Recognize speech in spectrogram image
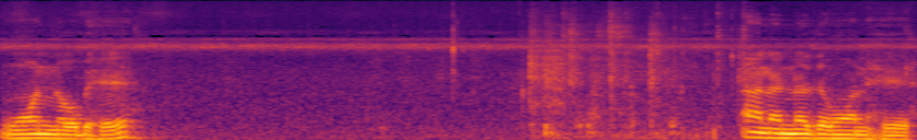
one knob here and another one here.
